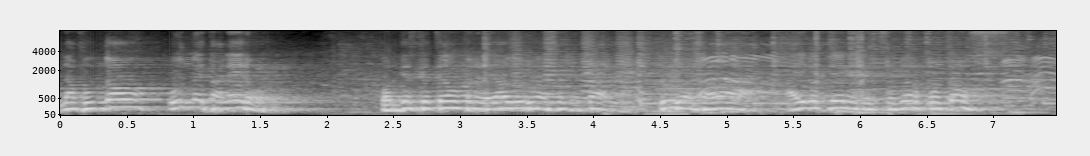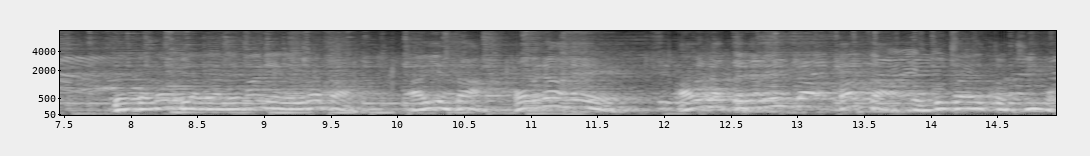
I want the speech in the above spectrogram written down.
la fundó un metalero. Porque es que este hombre le da duro a ese metal. Ahí lo tienen, el señor Potós, de Colombia, de Alemania, en Europa. Ahí está, homenaje a una tremenda banda. Escucha esto, chimo.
